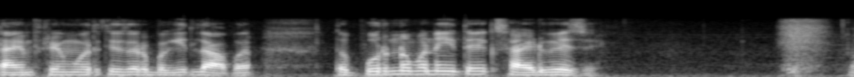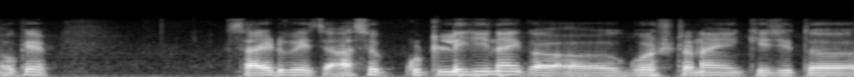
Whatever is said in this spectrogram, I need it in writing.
टाईम फ्रेमवरती जर बघितलं आपण तर पूर्णपणे इथे एक साईडवेज आहे. ओके साईडवेज आहे. असं कुठलीही नाही का गोष्ट नाही की जिथं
